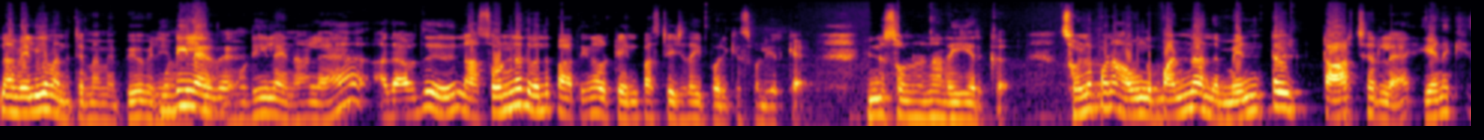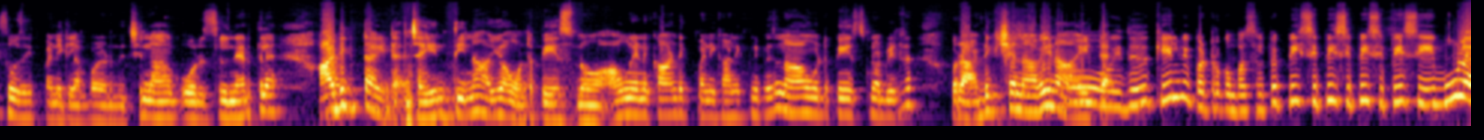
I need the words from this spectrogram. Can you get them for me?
நான் வெளியே வந்துட்டேன் மேம் எப்பயோ வெளியே முடியல வந்துட்டேன். முடியல என்னால. அதாவது நான் சொன்னது வந்து பாத்தீங்கன்னா ஒரு டென் பர்சன்டேஜ் தான் இப்போ வரைக்கும் சொல்லியிருக்கேன். இன்னும் சொல்லணும்னா நிறைய இருக்கு. சொல்லப்போனால் அவங்க பண்ண அந்த மென்டல் டார்ச்சரில் எனக்கே சூசைட் பண்ணிக்கலாம் போல இருந்துச்சு. நான் ஒரு சில நேரத்தில் அடிக்ட் ஆகிட்டேன் ஜெயந்தினா ஐயோ அவங்ககிட்ட பேசணும். அவங்க எனக்கு காண்டாக்ட் பண்ணி காண்டாக்ட் பண்ணி பேசணும். நான் அவங்ககிட்ட பேசணும் அப்படின்ற ஒரு அடிக்ஷனாகவே நான் ஆயிட்டேன். ஓ, இது கேள்விப்பட்டிருக்கோம் சில பேர். பேசி பேசி பேசி பேசி மூளை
